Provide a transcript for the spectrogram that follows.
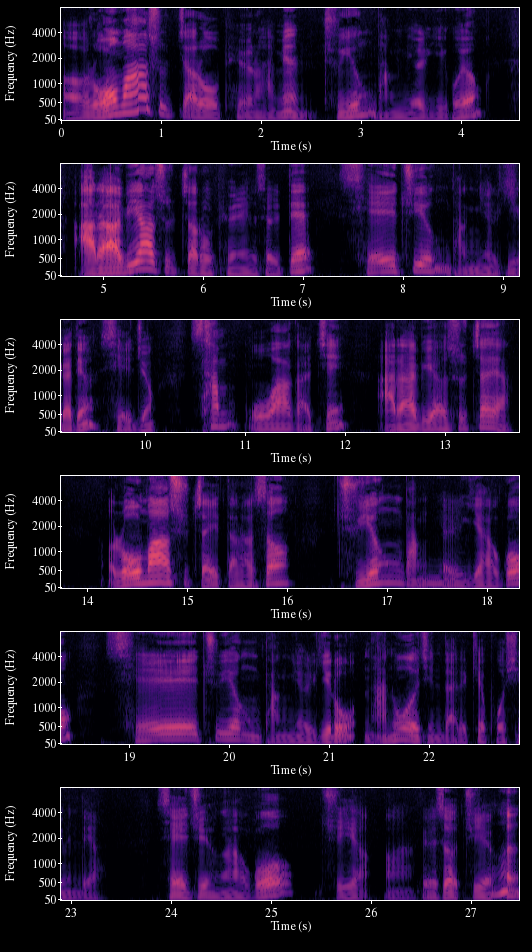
어, 로마 숫자로 표현하면 주형 방열기고요. 아라비아 숫자로 표현했을 때 세주형 방열기가 돼요. 세주형. 3, 5와 같이 아라비아 숫자야. 로마 숫자에 따라서 주형 방열기하고 세주형 방열기로 나누어진다. 이렇게 보시면 돼요. 세주형하고 주형. 어, 그래서 주형은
